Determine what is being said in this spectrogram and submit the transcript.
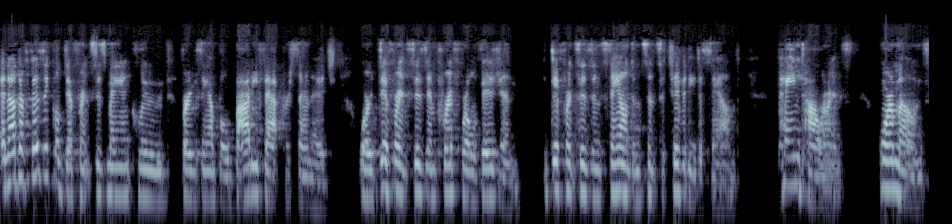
and other physical differences may include, for example, body fat percentage or differences in peripheral vision, differences in sound and sensitivity to sound, pain tolerance, hormones,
